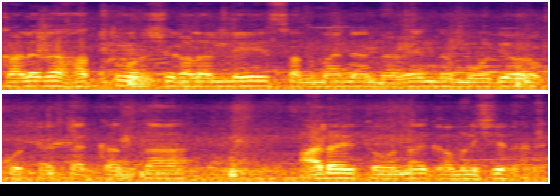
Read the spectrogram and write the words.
ಕಳೆದ ಹತ್ತು ವರ್ಷಗಳಲ್ಲಿ ಸನ್ಮಾನ್ಯ ನರೇಂದ್ರ ಮೋದಿ ಅವರು ಕೊಟ್ಟಿರತಕ್ಕಂಥ ಆಡಳಿತವನ್ನು ಗಮನಿಸಿದ್ದಾರೆ.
